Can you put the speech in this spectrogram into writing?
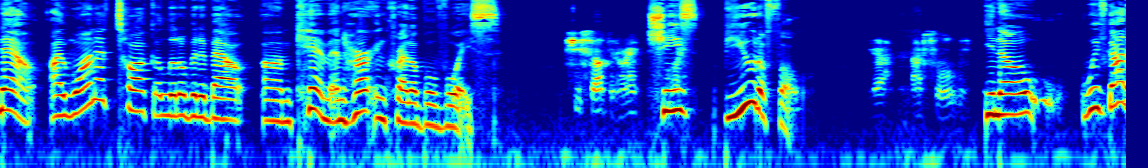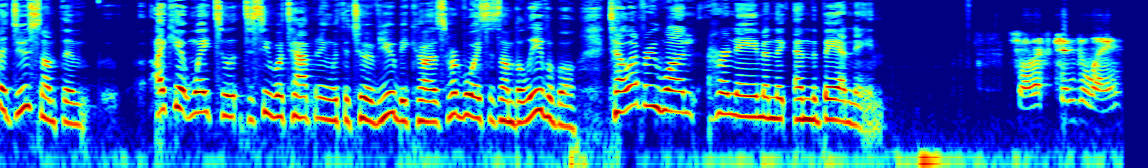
now I want to talk a little bit about um, Kim and her incredible voice. She's something, right? She's beautiful. Yeah, absolutely. you know, we've got to do something. I can't wait to to see what's happening with the two of you because her voice is unbelievable. Tell everyone her name and the and the band name. So that's Kim Delane.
